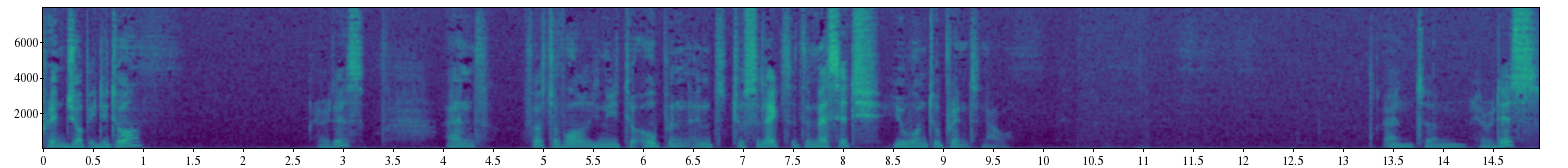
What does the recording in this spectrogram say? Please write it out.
print job editor. Here it is. And first of all you need to open and to select the message you want to print now. And um, here it is.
